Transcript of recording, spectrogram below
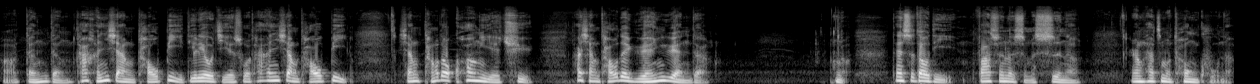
啊，等等，他很想逃避。第六节说，他很想逃避，想逃到旷野去，他想逃得远远的。嗯，但是到底发生了什么事呢？让他这么痛苦呢？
